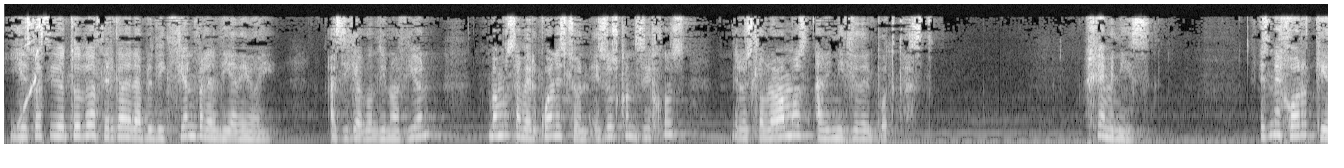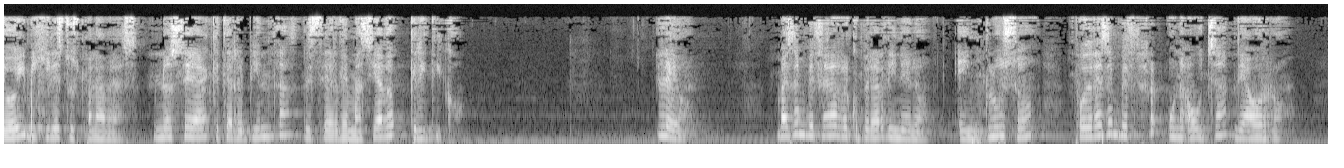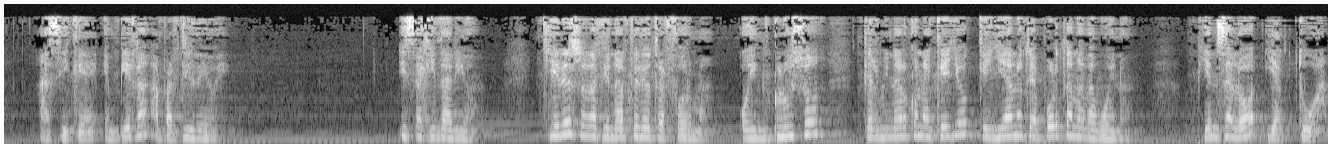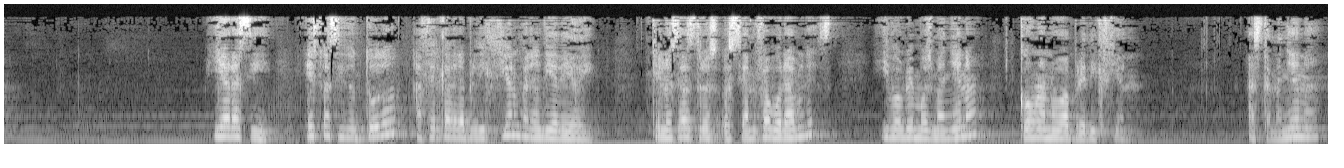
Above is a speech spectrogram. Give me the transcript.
Y esto ha sido todo acerca de la predicción para el día de hoy. Así que a continuación vamos a ver cuáles son esos consejos de los que hablábamos al inicio del podcast. Géminis. Es mejor que hoy vigiles tus palabras, no sea que te arrepientas de ser demasiado crítico. Leo. Vas a empezar a recuperar dinero e incluso podrás empezar una hucha de ahorro. Así que empieza a partir de hoy. Y Sagitario, quieres relacionarte de otra forma o incluso terminar con aquello que ya no te aporta nada bueno. Piénsalo y actúa. Y ahora sí, esto ha sido todo acerca de la predicción para el día de hoy. Que los astros os sean favorables y volvemos mañana con una nueva predicción. Hasta mañana.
